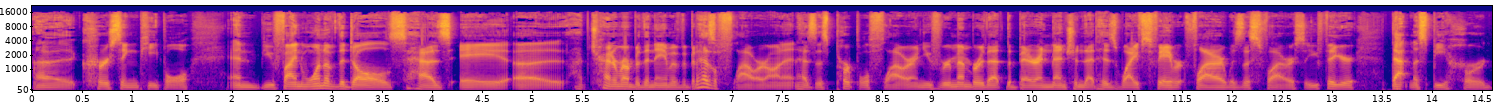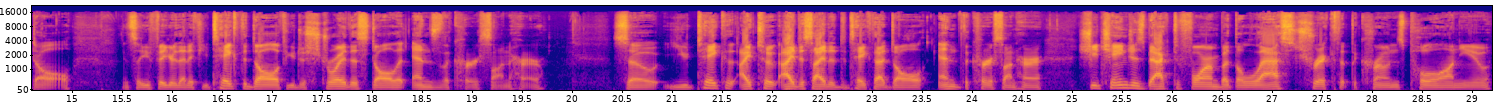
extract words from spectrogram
uh, cursing people, and you find one of the dolls has a uh, I'm trying to remember the name of it, but it has a flower on it. it. has this purple flower, and you remember that the Baron mentioned that his wife's favorite flower was this flower, so you figure that must be her doll. And so you figure that if you take the doll, if you destroy this doll, it ends the curse on her. So you take I took I decided to take that doll, end the curse on her. She changes back to form, but the last trick that the crones pull on you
